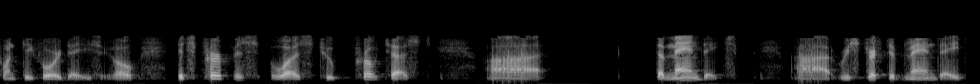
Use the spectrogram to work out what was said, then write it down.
24 days ago, its purpose was to protest uh, the mandates, uh, restrictive mandates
